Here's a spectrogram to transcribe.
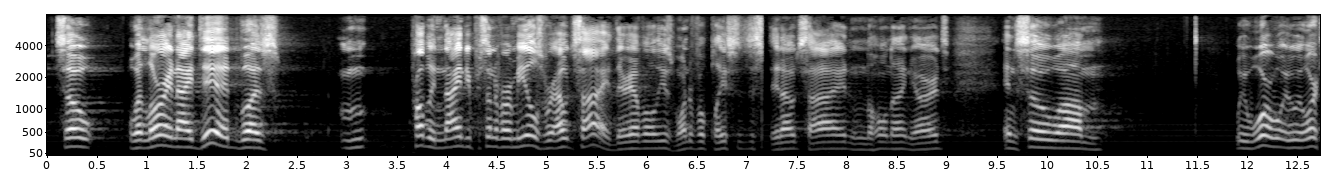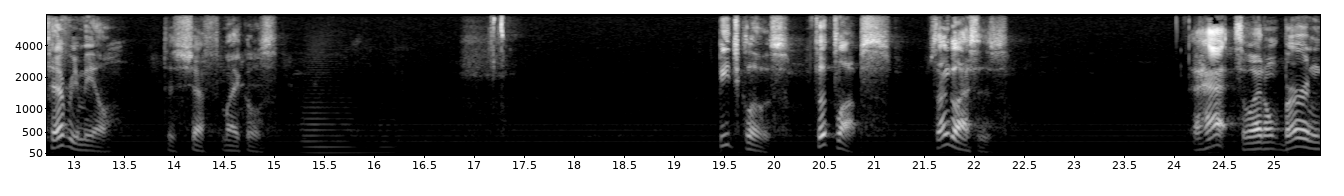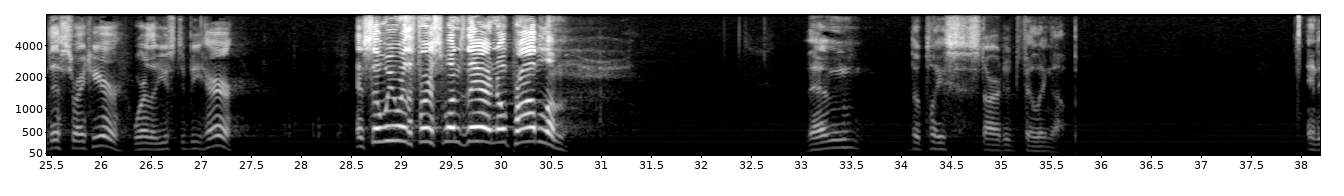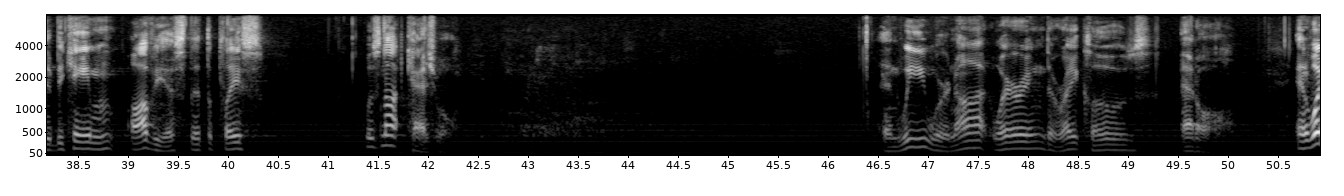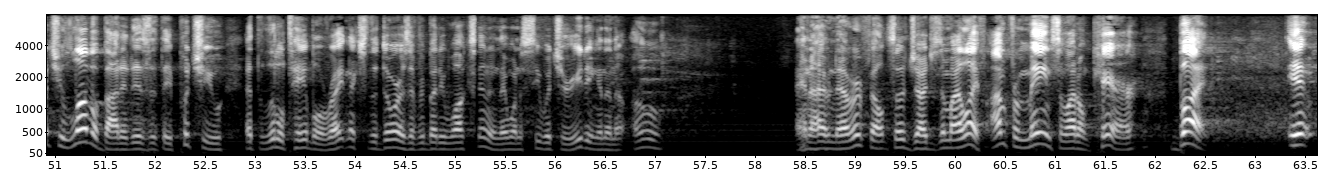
So, what Lori and I did was m- probably 90% of our meals were outside. They have all these wonderful places to sit outside and the whole nine yards. And so um, we wore what we wore to every meal to Chef Michael's. Beach clothes, flip flops, sunglasses, a hat so I don't burn this right here where there used to be hair. And so we were the first ones there, no problem. Then the place started filling up. And it became obvious that the place was not casual. And we were not wearing the right clothes at all. And what you love about it is that they put you at the little table right next to the door as everybody walks in and they want to see what you're eating. And then, oh, and I've never felt so judged in my life. I'm from Maine, so I don't care. But it,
